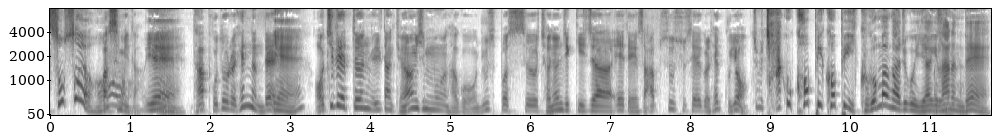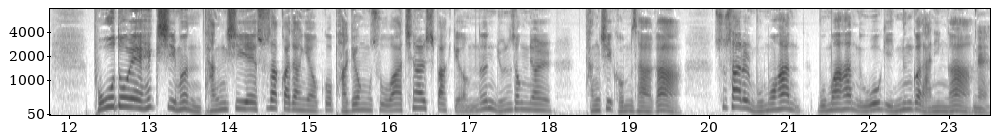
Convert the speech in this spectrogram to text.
다 썼어요. 맞습니다. 예. 네, 다 보도를 했는데 예. 어찌됐든 일단 경향신문하고 뉴스버스 전현직 기자에 대해서 압수수색을 했고요. 좀 자꾸 커피 커피 그것만 가지고 이야기를 맞습니다. 하는데 보도의 핵심은 당시의 수사과장이었고 박영수와 친할 수밖에 없는 윤석열 당시 검사가 수사를 무모한 무마한 의혹이 있는 것 아닌가. 네.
